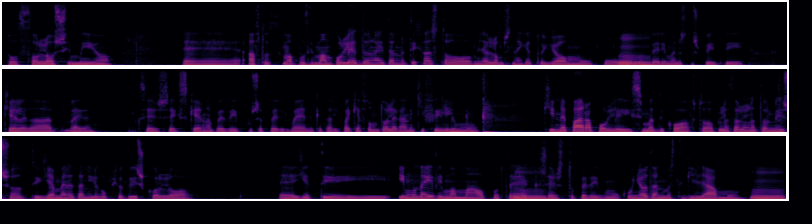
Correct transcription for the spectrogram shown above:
στο θολό σημείο. Ε, αυτό που θυμάμαι πολύ έντονα ήταν ότι είχα στο μυαλό μου συνέχεια το γιο μου που με περίμενε στο σπίτι και έλεγα, ε, ξέρεις, έχεις και ένα παιδί που σε περιμένει κτλ. Και, και αυτό μου το λέγανε και οι φίλοι μου. Και είναι πάρα πολύ σημαντικό αυτό. Απλά θέλω να τονίσω ότι για μένα ήταν λίγο πιο δύσκολο. Ε, γιατί ήμουνα ήδη μαμά, οπότε mm. ξέρεις, το παιδί μου κουνιόταν μες στην κοιλιά μου. Mm.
